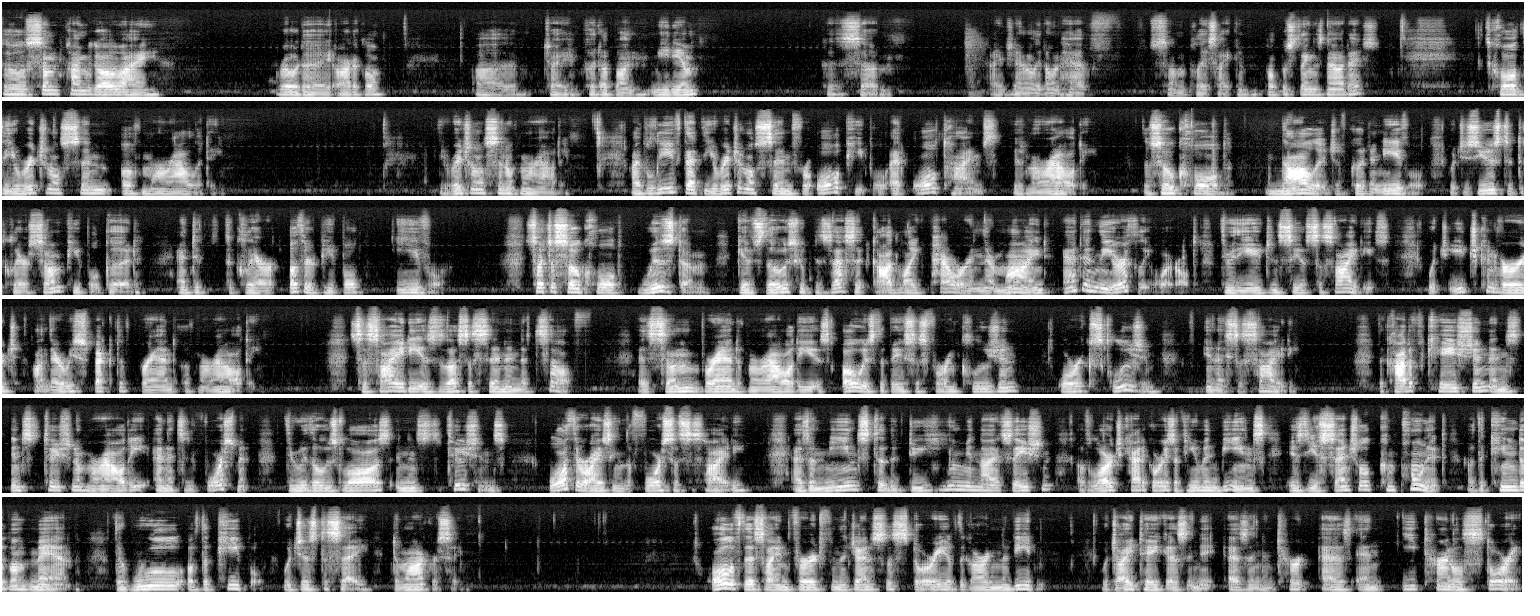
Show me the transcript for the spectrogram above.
So some time ago, I wrote an article, uh, which I put up on Medium, because um, I generally don't have some place I can publish things nowadays. It's called The Original Sin of Morality. The Original Sin of Morality. I believe that the original sin for all people at all times is morality, the so-called knowledge of good and evil, which is used to declare some people good and to declare other people evil. Such a so-called wisdom gives those who possess it godlike power in their mind and in the earthly world through the agency of societies, which each converge on their respective brand of morality. Society is thus a sin in itself, as some brand of morality is always the basis for inclusion or exclusion in a society. The codification and institution of morality and its enforcement through those laws and institutions authorizing the force of society as a means to the dehumanization of large categories of human beings is the essential component of the kingdom of man, the rule of the people, which is to say, democracy. All of this I inferred from the Genesis story of the Garden of Eden which I take as an, as an, inter, as an eternal story,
